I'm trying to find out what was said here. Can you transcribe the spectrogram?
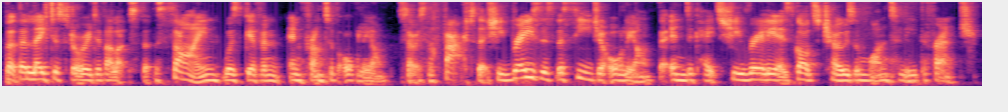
But the later story develops that the sign was given in front of Orleans. So it's the fact that she raises the siege at Orleans that indicates she really is God's chosen one to lead the French.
